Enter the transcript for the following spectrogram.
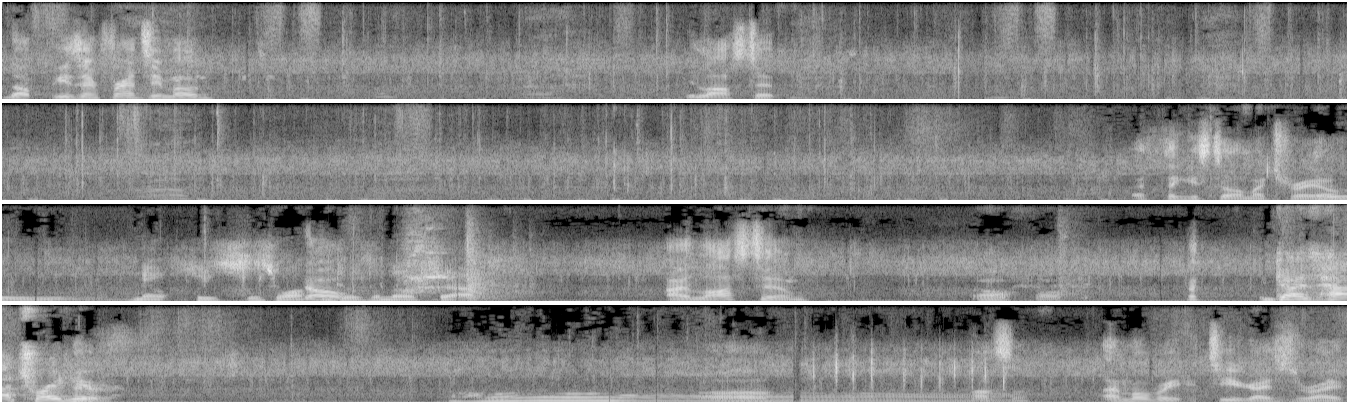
Nope, he's in frenzy mode. He lost it. I think he's still on my trail. No, he's just walking No. towards the middle shaft. I lost him. Oh fuck. Guys, hatch right here. Oh. oh. Awesome. I'm over to you guys' right.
